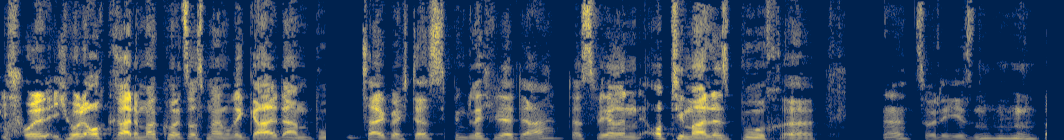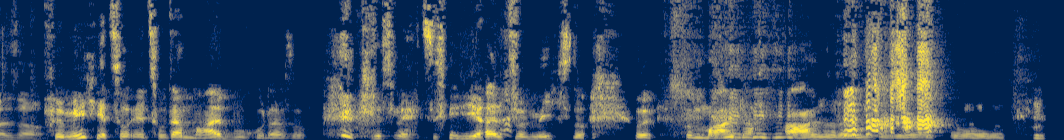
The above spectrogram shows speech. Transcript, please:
ich hol, ich hol auch gerade mal kurz aus meinem Regal da ein Buch und zeige euch das. Ich bin gleich wieder da. Das wäre ein optimales Buch äh, ne, zu lesen. Pass auf. für mich, jetzt, so- jetzt holt er ein Malbuch oder so. Das wäre jetzt ideal für mich, so, so Malen nach Zahlen oder irgendwie so.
